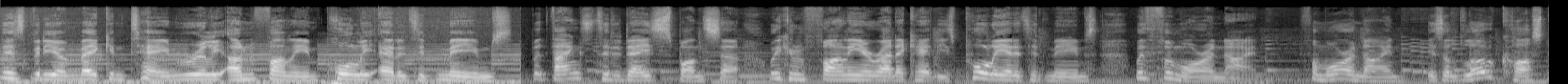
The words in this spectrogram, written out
this video may contain really unfunny and poorly edited memes. But thanks to today's sponsor, we can finally eradicate these poorly edited memes with Filmora 9. Filmora 9 is a low-cost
